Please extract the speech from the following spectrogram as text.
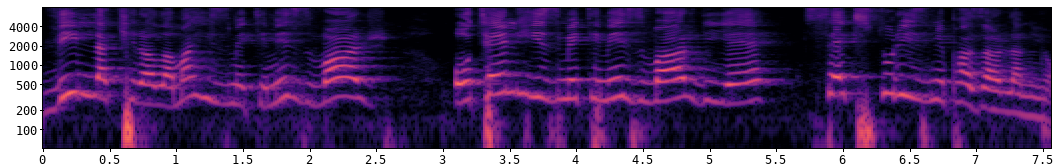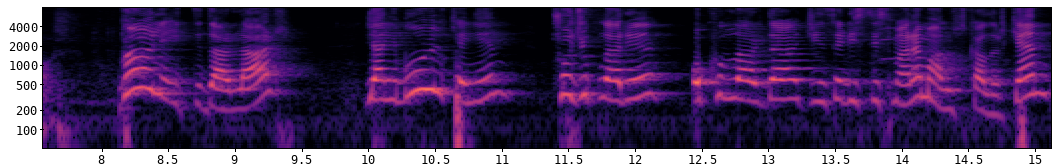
Villa kiralama hizmetimiz var. Otel hizmetimiz var diye seks turizmi pazarlanıyor. Böyle iktidarlar yani bu ülkenin çocukları okullarda cinsel istismara maruz kalırken,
